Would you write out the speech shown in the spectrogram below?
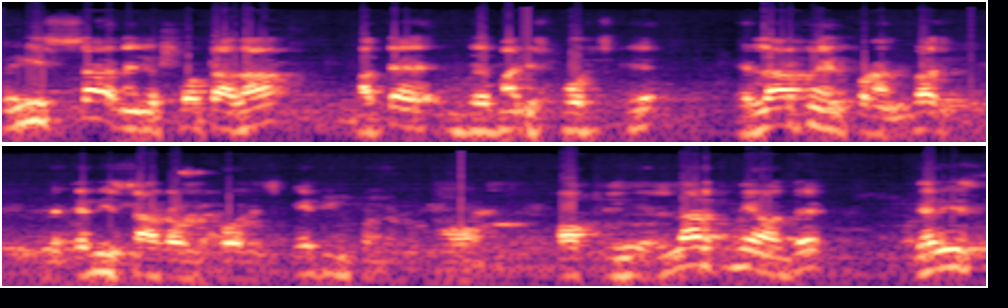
பெருசாக நீங்கள் போட்டால் தான் மற்ற இந்த மாதிரி ஸ்போர்ட்ஸ்க்கு எல்லாருக்கும் ஹெல்ப் பண்ணணும் பிகாஸ் இந்த டென்னிஸ் ஆடுறவங்களுக்கோ இல்லை ஸ்கேட்டிங் பண்ணுறவங்களுக்கோ ஹாக்கி எல்லாருக்குமே வந்து there is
